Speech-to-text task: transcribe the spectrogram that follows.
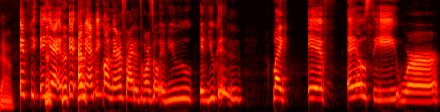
I wrote that down. if you yeah if, it, i mean i think on their side it's more so if you if you can like if aoc were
